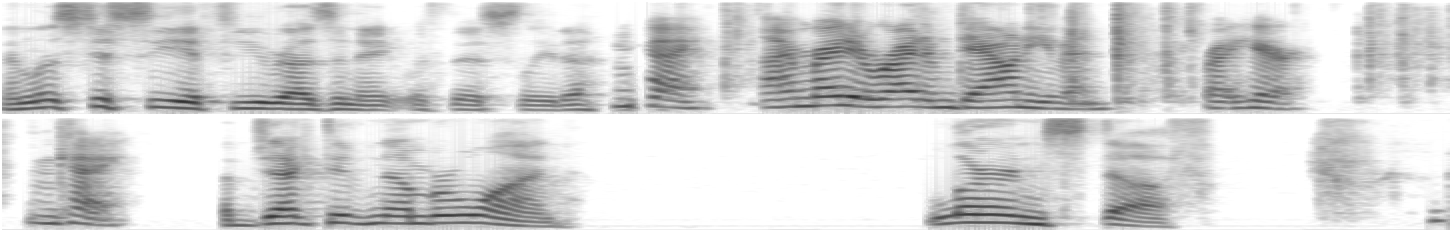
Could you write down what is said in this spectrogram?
And let's just see if you resonate with this, Lita. Okay, I'm ready to write them down even right here. Okay. Objective number one learn stuff.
